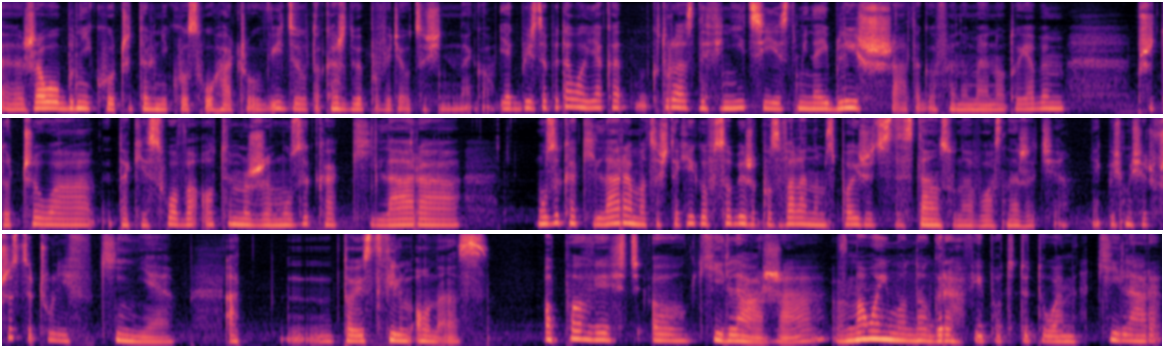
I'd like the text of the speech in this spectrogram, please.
e, żałobniku, czytelniku, słuchaczu, widzu, to każdy by powiedział coś innego. Jakbyś zapytała, jaka, która z definicji jest mi najbliższa tego fenomenu, to ja bym przytoczyła takie słowa o tym, że muzyka Kilara Muzyka Kilara ma coś takiego w sobie, że pozwala nam spojrzeć z dystansu na własne życie. Jakbyśmy się wszyscy czuli w kinie, a to jest film o nas. Opowieść o Kilarze w małej monografii pod tytułem Kilar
